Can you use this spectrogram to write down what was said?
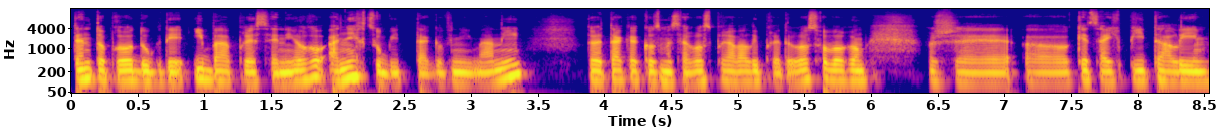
tento produkt je iba pre seniorov a nechcú byť tak vnímaní. To je tak, ako sme sa rozprávali pred rozhovorom, že e, keď sa ich pýtali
